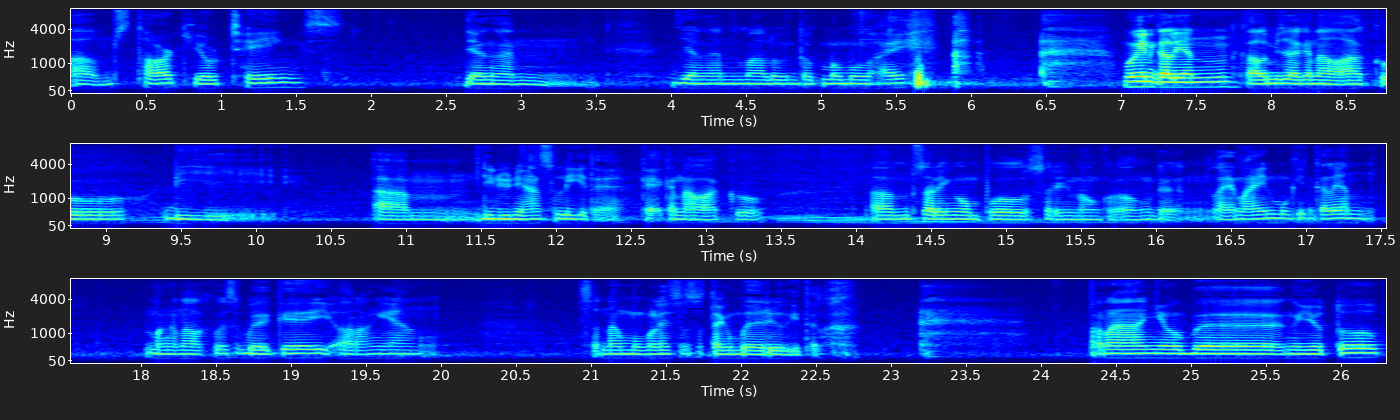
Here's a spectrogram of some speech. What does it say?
um, start your things. Jangan jangan malu untuk memulai. Mungkin kalian kalau misalnya kenal aku di um, di dunia asli gitu ya, kayak kenal aku um, sering ngumpul, sering nongkrong dan lain-lain. Mungkin kalian mengenal aku sebagai orang yang senang memulai sesuatu yang baru gitu loh. Pernah nyoba nge-youtube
